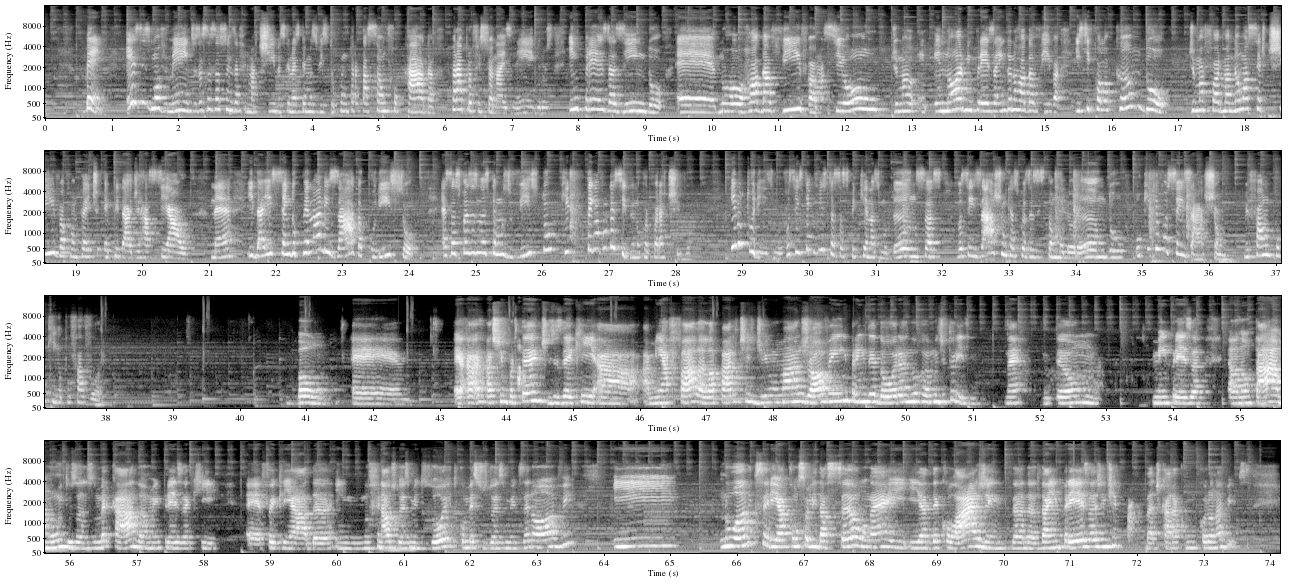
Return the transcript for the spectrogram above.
Bem, esses movimentos, essas ações afirmativas que nós temos visto, contratação focada para profissionais negros, empresas indo é, no Roda Viva, uma CEO de uma enorme empresa indo no Roda Viva e se colocando de uma forma não assertiva quanto à equidade racial, né? E daí sendo penalizada por isso, essas coisas nós temos visto que tem acontecido no corporativo. E no turismo, vocês têm visto essas pequenas mudanças? Vocês acham que as coisas estão melhorando? O que, que vocês acham? Me fala um pouquinho, por favor. Bom, é, é, acho importante dizer que a, a minha fala ela parte de uma jovem empreendedora no ramo de turismo, né? Então, minha empresa ela não está há muitos anos no mercado, é uma empresa que é, foi criada em, no final de 2018, começo de 2019, e no ano que seria a consolidação né, e, e a decolagem da, da, da, empresa, a gente pá, dá de cara com o coronavírus.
